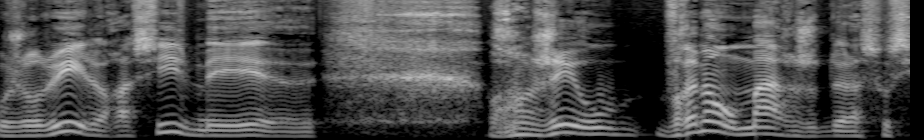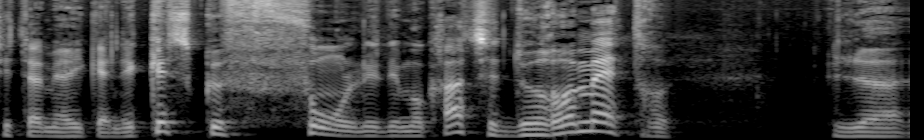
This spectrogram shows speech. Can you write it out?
Aujourd'hui, le racisme est euh, rangé vraiment aux marges de la société américaine. Et qu'est-ce que font les démocrates? C'est de remettre le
